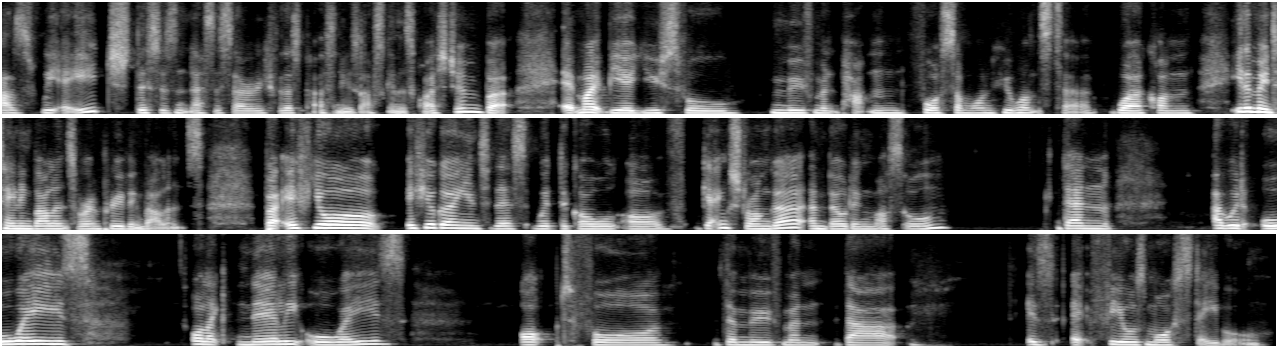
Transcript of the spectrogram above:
as we age. This isn't necessary for this person who's asking this question, but it might be a useful movement pattern for someone who wants to work on either maintaining balance or improving balance but if you're if you're going into this with the goal of getting stronger and building muscle then i would always or like nearly always opt for the movement that is it feels more stable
